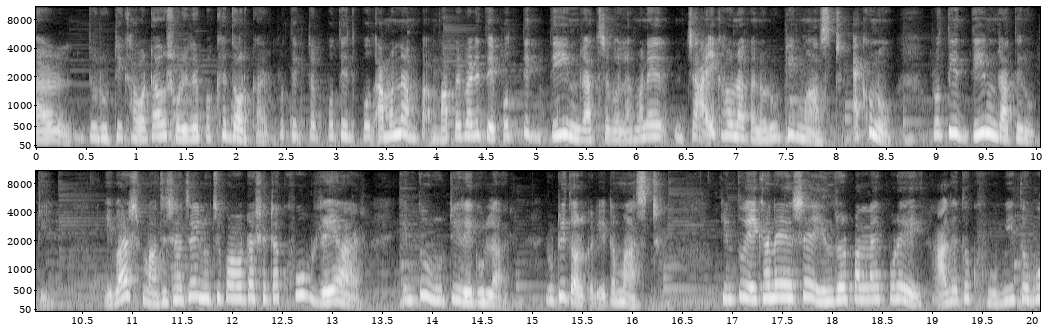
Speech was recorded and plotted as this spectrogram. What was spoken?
আর একটু রুটি খাওয়াটাও শরীরের পক্ষে দরকার। প্রত্যেকটা, প্রতি আমার না বাপের বাড়িতে প্রত্যেক দিন রাত্রেবেলা মানে যাই খাও না কেন, রুটি মাস্ট এখনও প্রতিদিন রাতে রুটি। এবার মাঝে সাঝে লুচি পরোটা সেটা খুব রেয়ার কিন্তু রুটি রেগুলার রুটি তরকারি, এটা মাস্ট কিন্তু এখানে এসে ইন্দ্রর পাল্লায় পড়ে, আগে তো খুবই তবু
